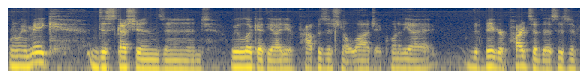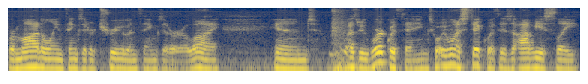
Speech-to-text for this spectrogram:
When we make discussions and we look at the idea of propositional logic, one of the uh, the bigger parts of this is if we're modeling things that are true and things that are a lie. And as we work with things, what we want to stick with is obviously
